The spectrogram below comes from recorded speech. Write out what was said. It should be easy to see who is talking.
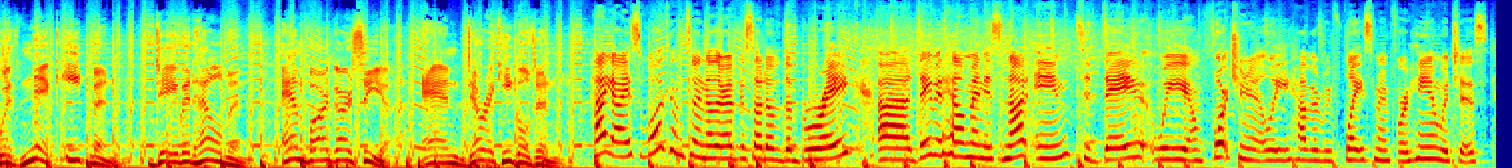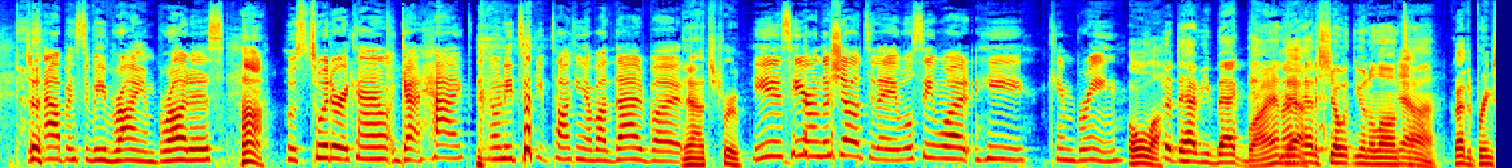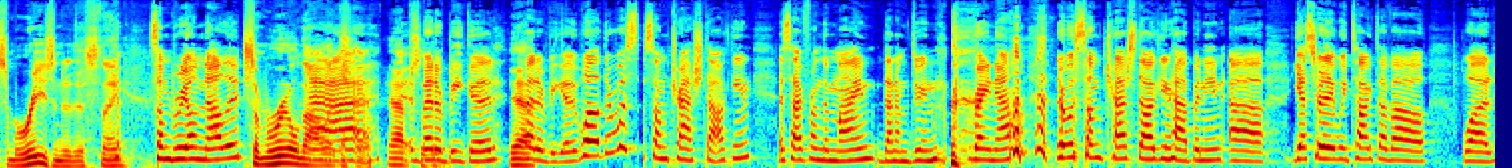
Speaker 1: With Nick Eatman, David Helman, Ambar Garcia, and Derek Eagleton.
Speaker 2: Hi guys, welcome to another episode of The Break. Uh, David Helman is not in today. We unfortunately have a replacement for him, which is just happens to be Bryan Broaddus,
Speaker 3: Huh.
Speaker 2: whose Twitter account got hacked. No need to keep talking about that, but
Speaker 3: Yeah, it's true.
Speaker 2: he is here on the show today. We'll see what he can bring.
Speaker 3: Ola.
Speaker 4: Good to have you back, Bryan. I haven't had a show with you in a long
Speaker 3: Yeah.
Speaker 4: time.
Speaker 3: Glad to bring some reason to this thing.
Speaker 2: Some real knowledge.
Speaker 3: Some real knowledge.
Speaker 2: Ah, it
Speaker 3: Absolutely.
Speaker 2: better be good.
Speaker 3: Yeah.
Speaker 2: Better be good. Well, there was some trash talking aside from the mine that I'm doing right now. there was some trash talking happening. Uh, yesterday we talked about what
